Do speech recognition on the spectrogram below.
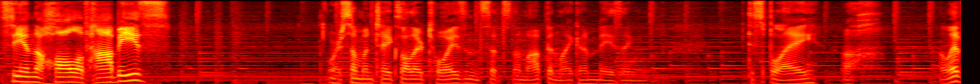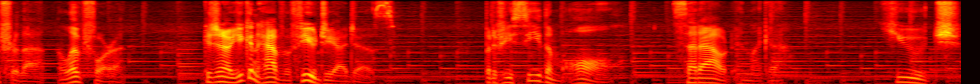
Seeing the Hall of Hobbies, where someone takes all their toys and sets them up in like an amazing display. Ugh. I lived for that. I lived for it. Because, you know, you can have a few G.I. Joes, but if you see them all set out in like a huge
